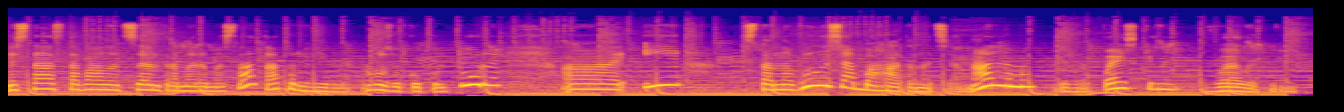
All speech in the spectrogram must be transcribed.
Міста ставали центрами ремесла та торгівлі, розвитку культури і становилися багатонаціональними європейськими велетнями.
